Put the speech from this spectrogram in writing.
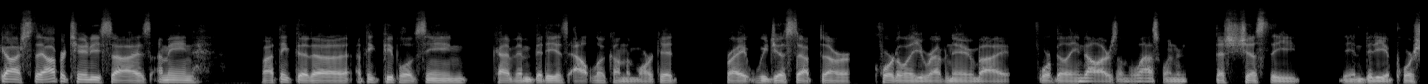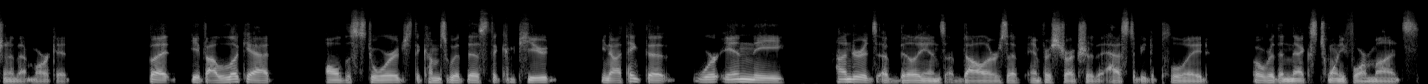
Gosh, the opportunity size. I mean, I think that uh, I think people have seen kind of Nvidia's outlook on the market, right? We just upped our quarterly revenue by four billion dollars on the last one, that's just the the Nvidia portion of that market. But if I look at all the storage that comes with this, the compute, you know, I think that we're in the hundreds of billions of dollars of infrastructure that has to be deployed over the next 24 months.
